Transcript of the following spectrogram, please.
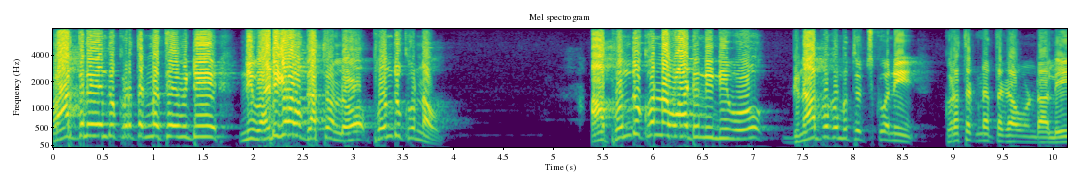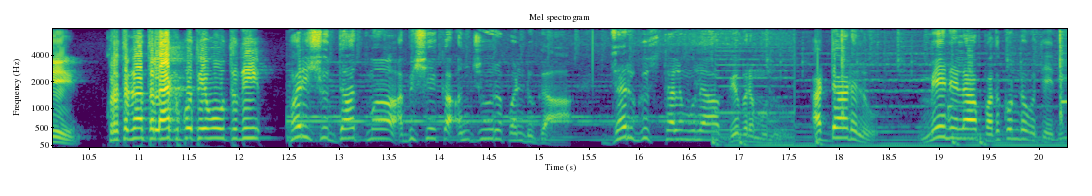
ప్రార్థన ఎందు కృతజ్ఞత ఏమిటి? నీవు అడిగావు గతంలో పొందుకున్నావు. ఆ పొందుకున్న వాటిని నీవు జ్ఞాపకము తెచ్చుకొని కృతజ్ఞతగా ఉండాలి. కృతజ్ఞత లేకపోతే ఏమవుతుంది? పరిశుద్ధాత్మ అభిషేక అంజూర పండుగ జరుగు స్థలముల వివరములు. అడ్డాడలు మే నెల పదకొండవ తేదీ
